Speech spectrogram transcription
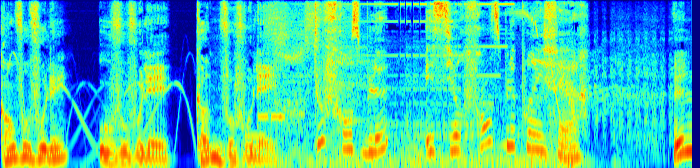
quand vous voulez, où vous voulez, comme vous voulez. Tout France Bleu est sur francebleu.fr. Une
